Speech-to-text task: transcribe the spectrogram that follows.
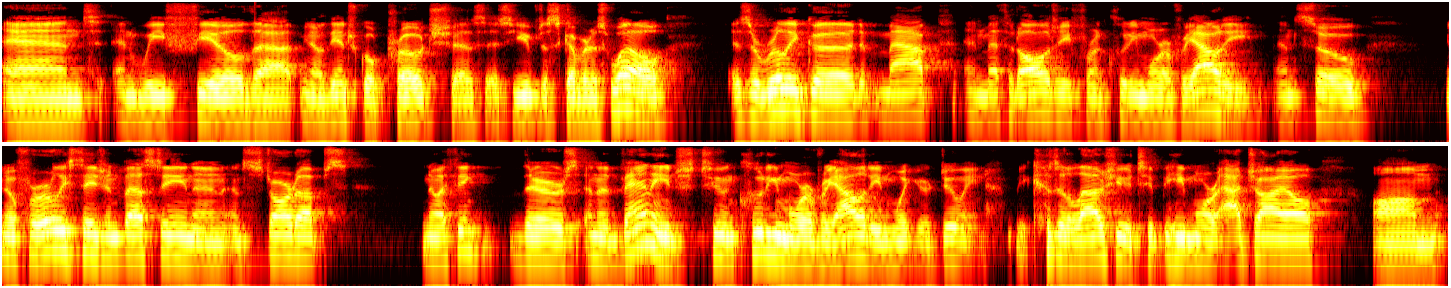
And, and we feel that, you know, the integral approach, as, as you've discovered as well, is a really good map and methodology for including more of reality. And so, you know, for early stage investing and, and startups, you know, I think there's an advantage to including more of reality in what you're doing because it allows you to be more agile, um,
